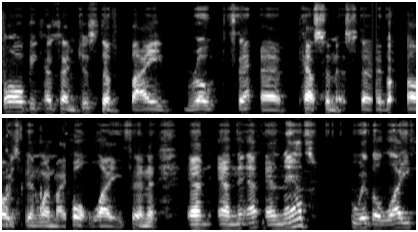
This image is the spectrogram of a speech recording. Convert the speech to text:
Oh, because I'm just a by rote uh, pessimist. I've always been one my whole life, and and and and that's with a life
